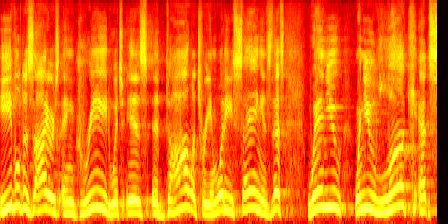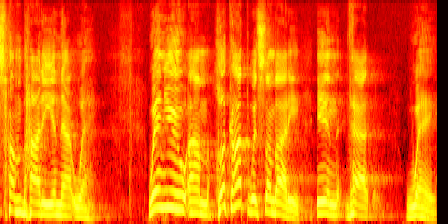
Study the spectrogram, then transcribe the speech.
evil desires, and greed, which is idolatry. And what he's saying is this when you, when you look at somebody in that way, when you um, hook up with somebody in that way,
